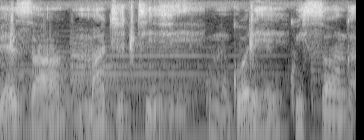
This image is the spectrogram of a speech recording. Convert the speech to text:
Beza magic tv umugore ku isonga.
